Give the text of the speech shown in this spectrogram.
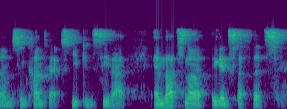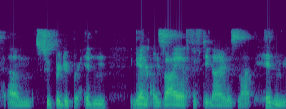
um, some context, you can see that. And that's not, again, stuff that's um, super duper hidden. Again, Isaiah 59 is not hidden,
